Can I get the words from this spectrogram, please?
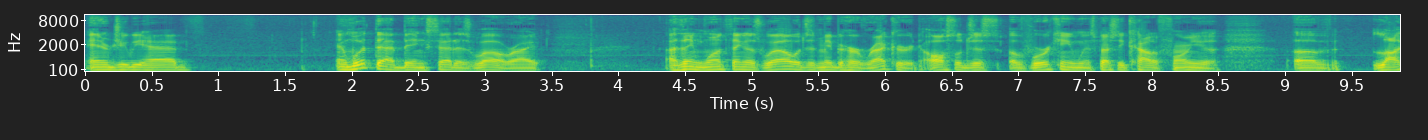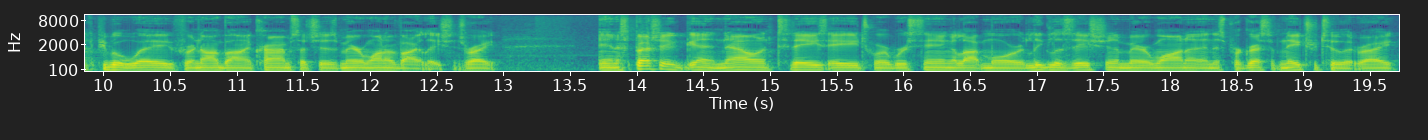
energy we had. And with that being said as well, right? I think one thing as well was just maybe her record, also just of working, especially California, of locking people away for nonviolent crimes such as marijuana violations, right? And especially again now in today's age where we're seeing a lot more legalization of marijuana and this progressive nature to it, right?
